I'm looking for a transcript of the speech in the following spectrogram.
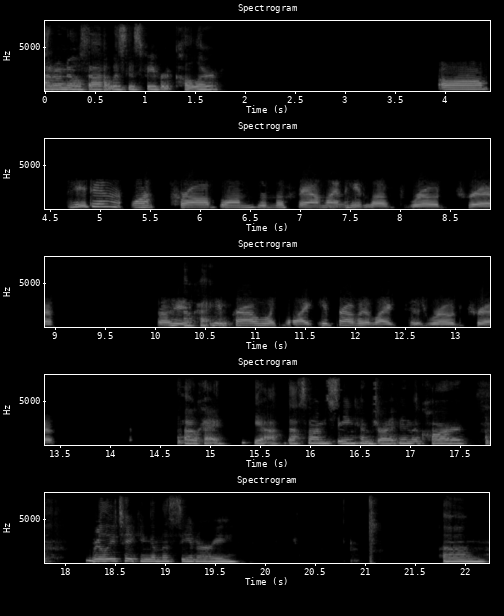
I don't know if that was his favorite color. Um, he didn't want problems in the family, and he loved road trips. So he Okay. he probably like he probably liked his road trip. Okay. Yeah, that's why I'm seeing him driving the car, really taking in the scenery. Um,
